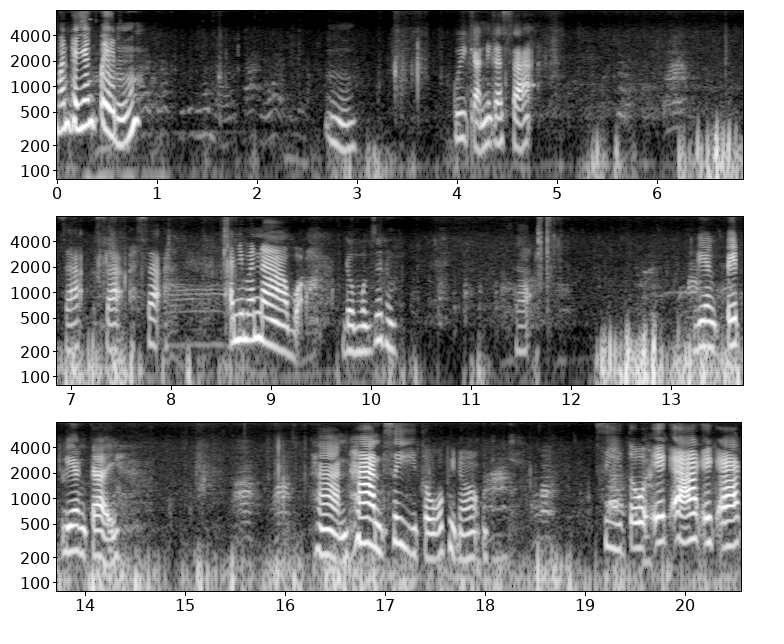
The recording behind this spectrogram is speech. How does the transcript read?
มันก็ยังเป็น อืมคุยกันนี่ก็สะสะสะสะอันนี้มะนาวบ่ดมเบิ่งซะหนึ่งสะ เลี้ยงเป็ดเลี้ยงไก่ห่านห่านสี่โตวพี่น้องสี่โตวเอ็กอาร์เอ็กอาร์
